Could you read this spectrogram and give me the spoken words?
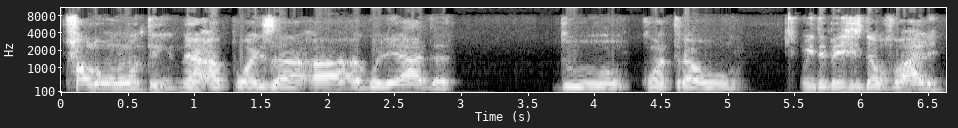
falou ontem, né, após a, a, a goleada do, contra o, o Independente Del Valle,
